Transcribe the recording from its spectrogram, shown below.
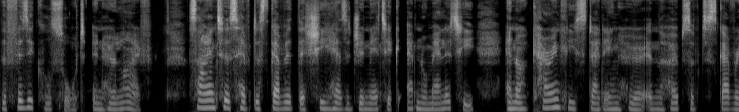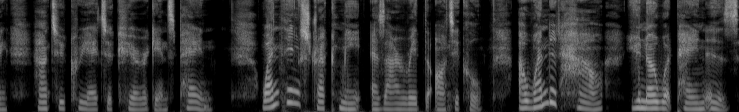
the physical sort, in her life. Scientists have discovered that she has a genetic abnormality and are currently studying her in the hopes of discovering how to create a cure against pain. One thing struck me as I read the article. I wondered how you know what pain is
